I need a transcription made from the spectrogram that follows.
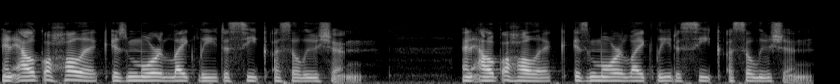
an alcoholic is more likely to seek a solution. An alcoholic is more likely to seek a solution.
